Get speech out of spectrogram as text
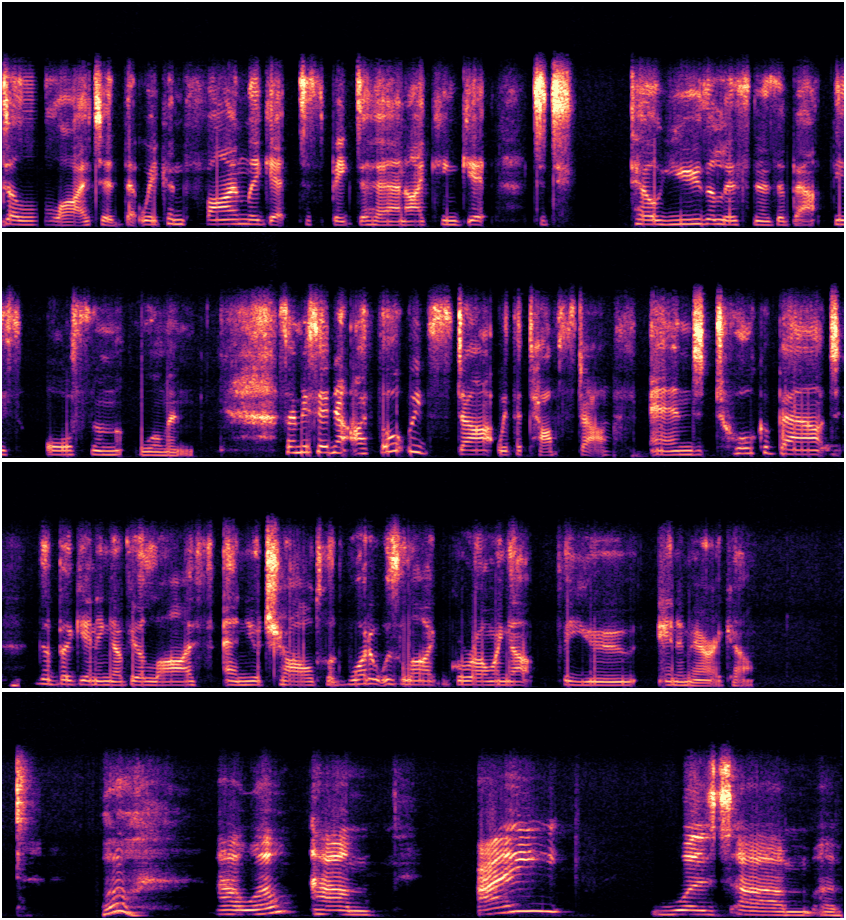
delighted that we can finally get to speak to her and I can get to t- tell you, the listeners, about this awesome woman. So, Miss Edna, I thought we'd start with the tough stuff and talk about the beginning of your life and your childhood, what it was like growing up for you in America. Oh, uh, well, um, I was um, uh,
